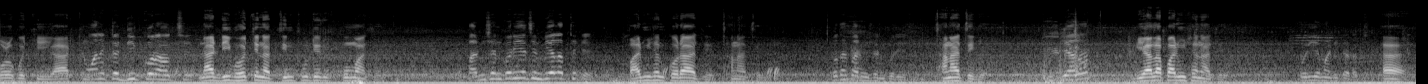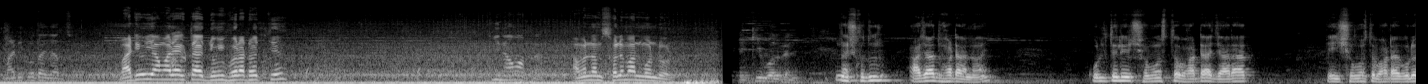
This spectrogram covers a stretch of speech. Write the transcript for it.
বড় করছি আর অনেকটা ডিপ করা হচ্ছে। না ডিপ হচ্ছে না তিন ফুটের কম আছে। পারমিশন করিয়েছেন বিয়ালার থেকে? পারমিশন করা আছে থানা থেকে। কোথায় পারমিশন করিয়েছেন? থানা থেকে। বিয়ালার বিয়ালা পারমিশন আছে। করিয়ে মাটি কাটাচ্ছে। হ্যাঁ। মাটি কোথায় যাচ্ছে? মাটি ওই আমার একটা জমি ভরাট হচ্ছে। কি নাম আপনার? আমার নাম সোলেমান মণ্ডল। কি বলবেন? না শুধু আজাদ ভাটা নয় কুলতলির সমস্ত ভাটা যারা এই সমস্ত ভাটাগুলো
